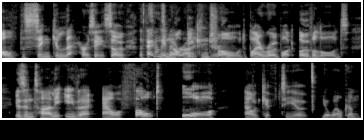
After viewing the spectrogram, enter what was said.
of the singularity. So the fact Sounds that we about not right, yeah. controlled by robot overlords is entirely either our fault or our gift to you. You're welcome.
